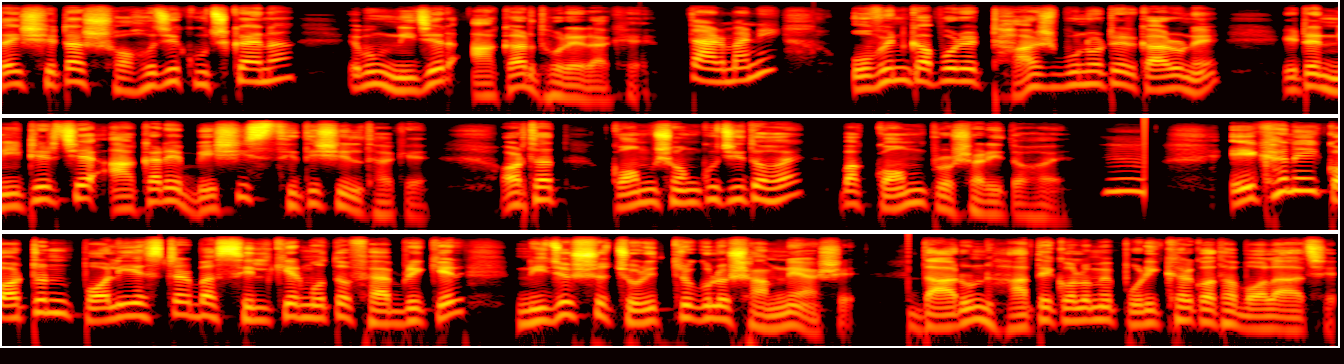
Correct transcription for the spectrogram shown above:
তাই সেটা সহজে কুচকায় না এবং নিজের আকার ধরে রাখে। তার মানে? ওভেন কাপড়ের ঠাস বুনটের কারণে এটা নিটের চেয়ে আকারে বেশি স্থিতিশীল থাকে অর্থাৎ কম সংকুচিত হয় বা কম প্রসারিত হয়। এখানেই কটন পলিয়েস্টার বা সিল্কের মতো ফ্যাব্রিকের নিজস্ব চরিত্রগুলো সামনে আসে। দারুণ হাতে কলমে পরীক্ষার কথা বলা আছে।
